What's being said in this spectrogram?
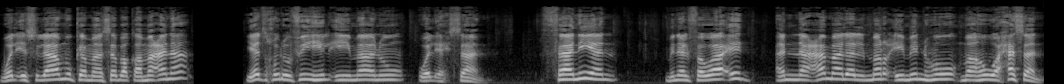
والإسلام كما سبق معنا يدخل فيه الإيمان والإحسان. ثانيا من الفوائد أن عمل المرء منه ما هو حسن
